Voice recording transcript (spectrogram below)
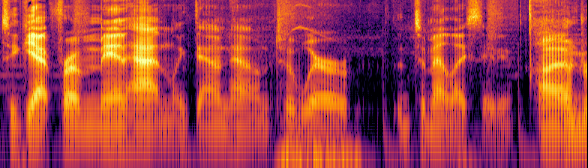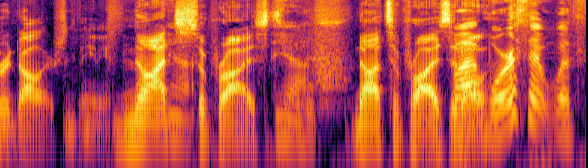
to get from Manhattan, like downtown, to where to MetLife Stadium. Hundred dollars Canadian. Not Yeah. surprised. Yeah. Not surprised at all. But worth it with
